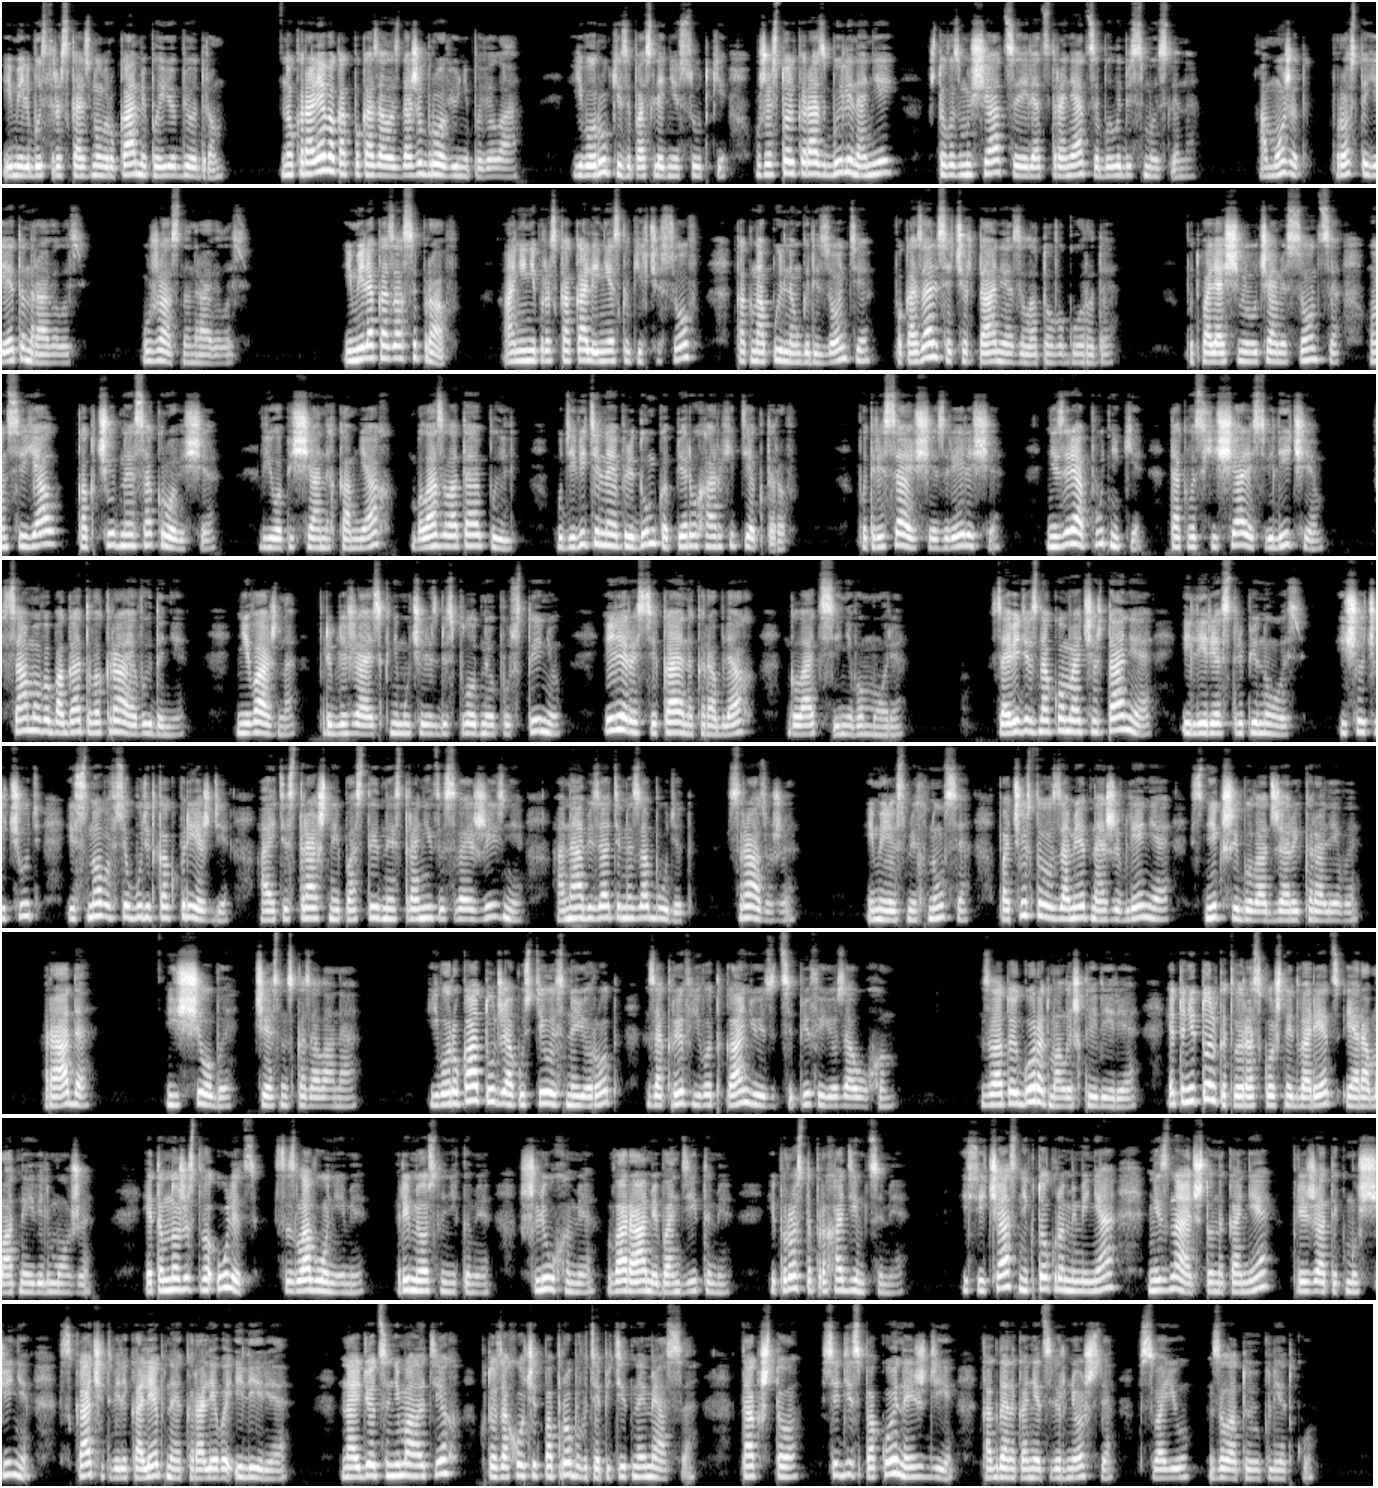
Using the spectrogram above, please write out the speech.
Эмиль быстро скользнул руками по ее бедрам. Но королева, как показалось, даже бровью не повела. Его руки за последние сутки уже столько раз были на ней, что возмущаться или отстраняться было бессмысленно. А может, просто ей это нравилось. Ужасно нравилось. Эмиль оказался прав. Они не проскакали нескольких часов, как на пыльном горизонте показались очертания золотого города. Под палящими лучами солнца он сиял, как чудное сокровище, в его песчаных камнях была золотая пыль, удивительная придумка первых архитекторов. Потрясающее зрелище. Не зря путники так восхищались величием самого богатого края выдани. Неважно, приближаясь к нему через бесплодную пустыню или рассекая на кораблях гладь синего моря. Завидев знакомые очертания, Иллирия встрепенулась. Еще чуть-чуть, и снова все будет как прежде, а эти страшные и постыдные страницы своей жизни она обязательно забудет. Сразу же. Эмиль усмехнулся, почувствовав заметное оживление, сникшей было от жары королевы. «Рада?» «Еще бы», — честно сказала она. Его рука тут же опустилась на ее рот, закрыв его тканью и зацепив ее за ухом. «Золотой город, малышка Иллирия, это не только твой роскошный дворец и ароматные вельможи. Это множество улиц со зловониями, ремесленниками, шлюхами, ворами, бандитами и просто проходимцами. И сейчас никто, кроме меня, не знает, что на коне, прижатый к мужчине, скачет великолепная королева Иллирия. Найдется немало тех, кто захочет попробовать аппетитное мясо. Так что сиди спокойно и жди, когда, наконец, вернешься в свою золотую клетку.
